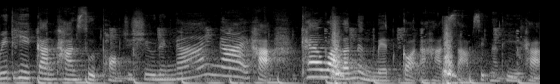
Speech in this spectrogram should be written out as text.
วิธีการทานสูตรผอมชิวๆเนี่ยง่ายๆค่ะ แค่วันละ 1 เม็ดก่อนอาหาร 30 นาทีค่ะ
